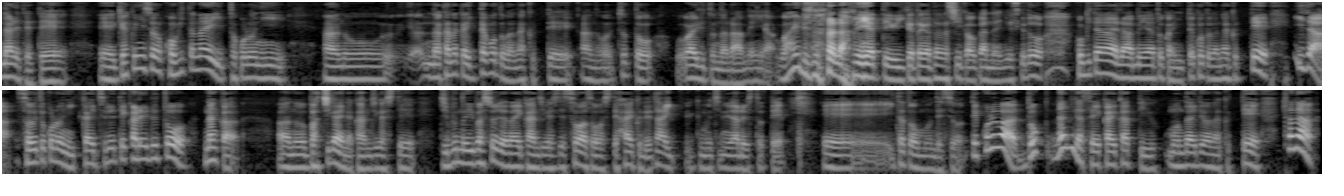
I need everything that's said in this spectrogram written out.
慣れてて、えー、逆にその小汚いところにあのなかなか行ったことがなくてあのちょっとワイルドなラーメン屋ワイルドなラーメン屋っていう言い方が正しいか分かんないんですけど小汚いラーメン屋とかに行ったことがなくていざそういうところに一回連れてかれるとなんかあの場違いな感じがして自分の居場所じゃない感じがしてそわそわして早く出たいっていう気持ちになる人って、えー、いたと思うんですよ。でこれはど何が正解かっていう問題ではなくてただ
